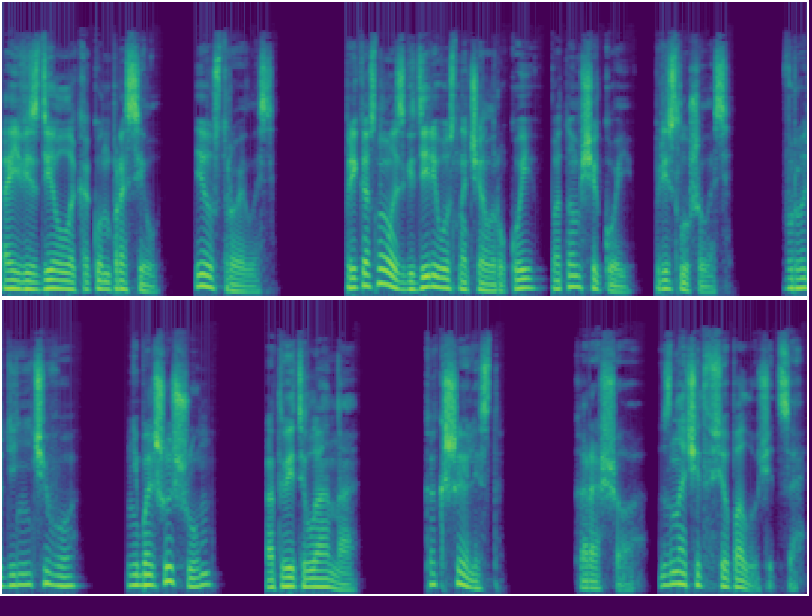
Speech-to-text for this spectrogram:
Айви сделала, как он просил, и устроилась. Прикоснулась к дереву сначала рукой, потом щекой, прислушалась. «Вроде ничего. Небольшой шум», — ответила она. «Как шелест». «Хорошо, значит, все получится»,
